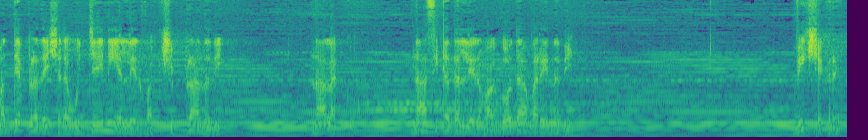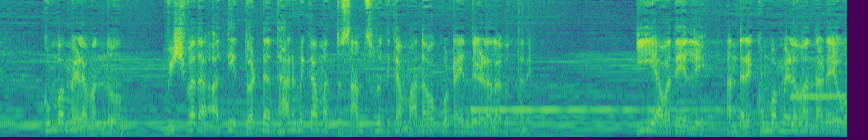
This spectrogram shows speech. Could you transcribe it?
ಮಧ್ಯಪ್ರದೇಶದ ಉಜ್ಜಯಿನಿಯಲ್ಲಿರುವ ಕ್ಷಿಪ್ರಾ ನದಿ. ನಾಲ್ಕು, ನಾಸಿಕದಲ್ಲಿರುವ ಗೋದಾವರಿ ನದಿ. ವೀಕ್ಷಕರೇ, ಕುಂಭಮೇಳವನ್ನು ವಿಶ್ವದ ಅತಿ ದೊಡ್ಡ ಧಾರ್ಮಿಕ ಮತ್ತು ಸಾಂಸ್ಕೃತಿಕ ಮಾನವಕೂಟ ಎಂದು ಹೇಳಲಾಗುತ್ತದೆ. ಈ ಅವಧಿಯಲ್ಲಿ, ಅಂದರೆ ಕುಂಭಮೇಳವ ನಡೆಯುವ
